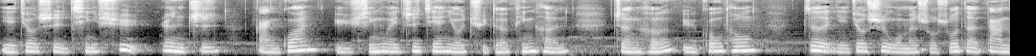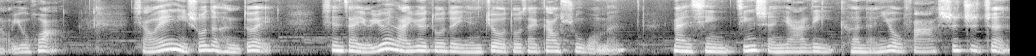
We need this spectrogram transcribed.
也就是情绪、认知、感官与行为之间有取得平衡、整合与沟通，这也就是我们所说的大脑优化。小 A，你说的很对。现在有越来越多的研究都在告诉我们，慢性精神压力可能诱发失智症。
